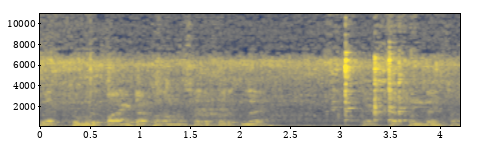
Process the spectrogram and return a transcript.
यात थोडं पाणी टाकून हा मसाला परतला आहे. त्यात टाकून द्यायचा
